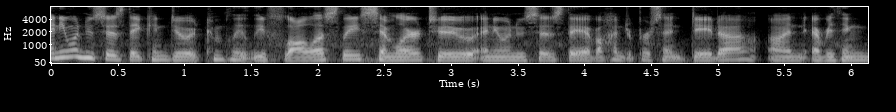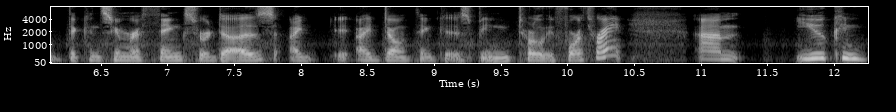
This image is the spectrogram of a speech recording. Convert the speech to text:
anyone who says they can do it completely flawlessly, similar to anyone who says they have 100% data on everything the consumer thinks or does, I, I don't think is being totally forthright. Um, you can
